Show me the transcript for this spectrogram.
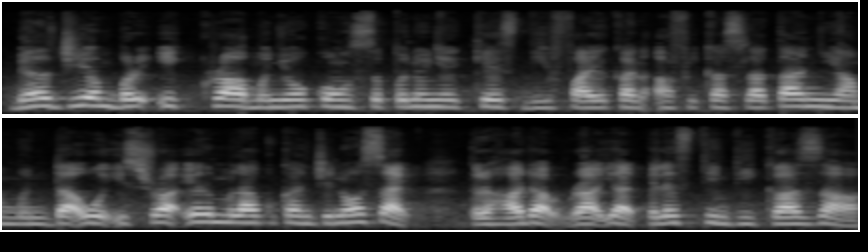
Belgium berikrar menyokong sepenuhnya kes difailkan Afrika Selatan yang mendakwa Israel melakukan genosid terhadap rakyat Palestin di Gaza.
